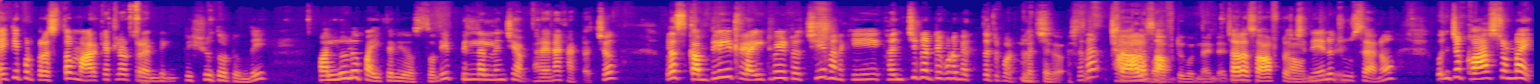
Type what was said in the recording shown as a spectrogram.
అయితే ఇప్పుడు ప్రస్తుతం మార్కెట్లో ట్రెండింగ్ టిష్యూ తోటి ఉంది. పళ్ళులు పైతని వస్తుంది. పిల్లల నుంచి ఎవరైనా కట్టచ్చు. ప్లస్ కంప్లీట్ లైట్ వెయిట్ వచ్చి మనకి కంచి కంటే కూడా మెత్తటి పట్టు మెత్తగా కదా? చాలా బాగుంది. సాఫ్ట్గా ఉందండి. చాలా సాఫ్ట్ వచ్చింది. నేను చూశాను. కొంచెం కాస్ట్ ఉన్నాయి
